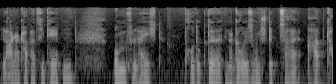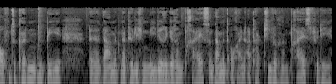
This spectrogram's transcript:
Lagerkapazitäten, um vielleicht Produkte in einer größeren Stückzahl A kaufen zu können und B äh, damit natürlich einen niedrigeren Preis und damit auch einen attraktiveren Preis für die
